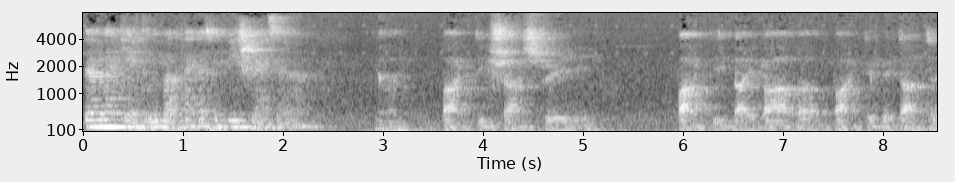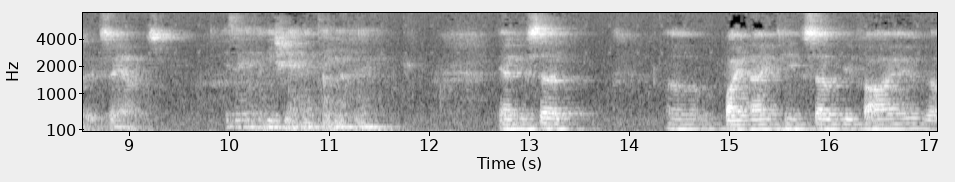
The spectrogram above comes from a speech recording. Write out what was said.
De megkért új baktákat, hogy vizsgázzanak. You know, Bhakti Shastri, Bhakti Vaibhava, Bhakti Vedanta exams. Ezeket a vizsgákat tegyék. And he said, uh, by 1975, uh,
